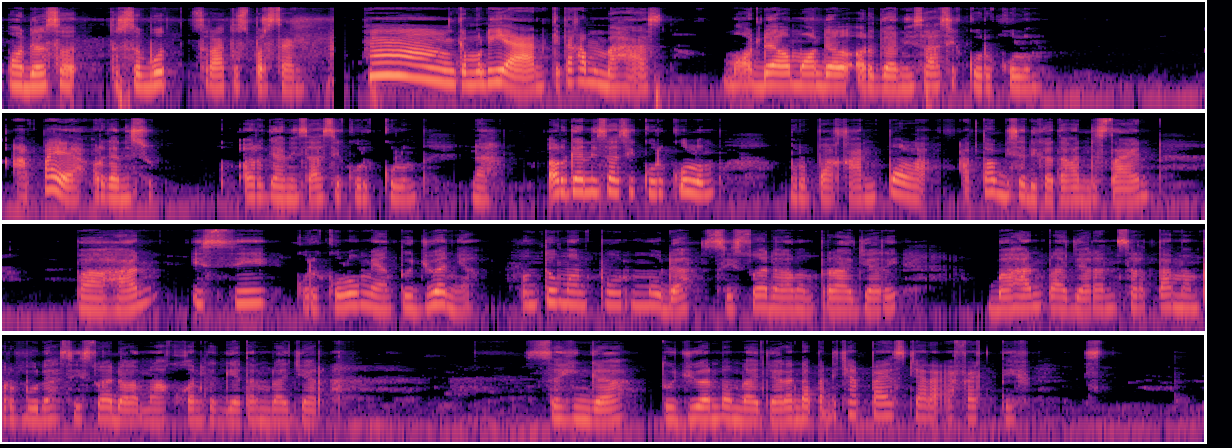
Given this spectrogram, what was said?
model tersebut 100%. Hmm, kemudian kita akan membahas model-model organisasi kurikulum. Apa ya organisasi organisasi kurikulum? Nah, organisasi kurikulum merupakan pola atau bisa dikatakan desain bahan isi kurikulum yang tujuannya untuk mempermudah siswa dalam mempelajari bahan pelajaran serta mempermudah siswa dalam melakukan kegiatan belajar sehingga tujuan pembelajaran dapat dicapai secara efektif.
